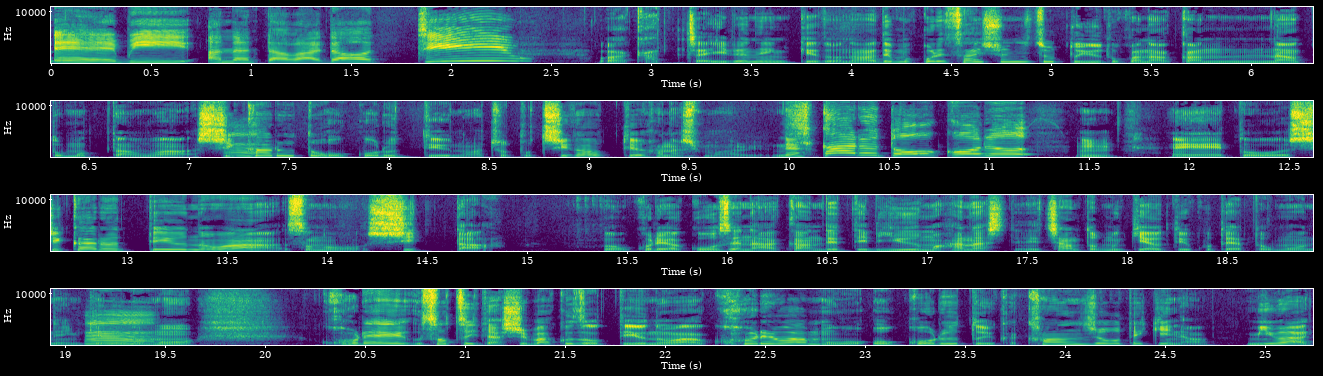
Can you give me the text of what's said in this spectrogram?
A、B、あなたはどっち？分かっちゃいるねんけどな。でもこれ最初にちょっと言うとかなあかんなと思ったんは、叱ると怒るっていうのはちょっと違うっていう話もあるよね。叱ると怒る。うん。えっ、と、叱るっていうのは、その、知った。これはこうせなあかんでって理由も話してね、ちゃんと向き合うということやと思うねんけれども、これ嘘ついたらしばくぞっていうのはこれはもう怒るというか感情的な三輪明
